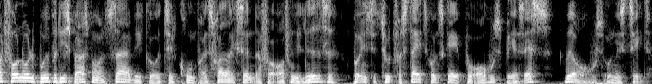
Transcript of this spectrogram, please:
at få nogle bud på de spørgsmål, så er vi gået til Kronprins Frederik Center for Offentlig Ledelse på Institut for Statskundskab på Aarhus BSS ved Aarhus Universitet.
